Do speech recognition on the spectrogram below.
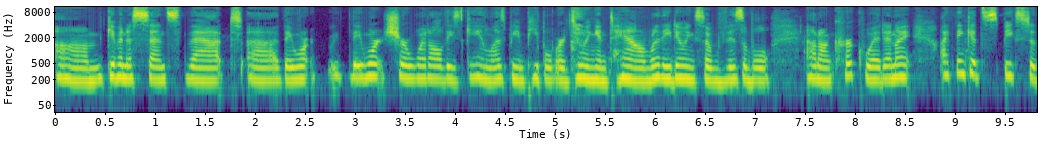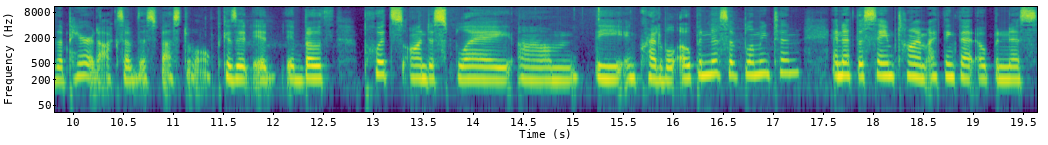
um, given a sense that uh, they weren't they weren't sure what all these gay and lesbian people were doing in town. What are they doing so visible out on Kirkwood? And I, I think it speaks to the paradox of this festival because it, it, it both puts on display um, the incredible openness of Bloomington, and at the same time, I think that openness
